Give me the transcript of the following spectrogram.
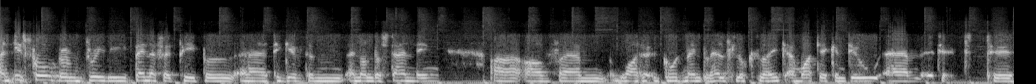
And these programs really benefit people uh, to give them an understanding uh, of um, what good mental health looks like and what they can do um, to, to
